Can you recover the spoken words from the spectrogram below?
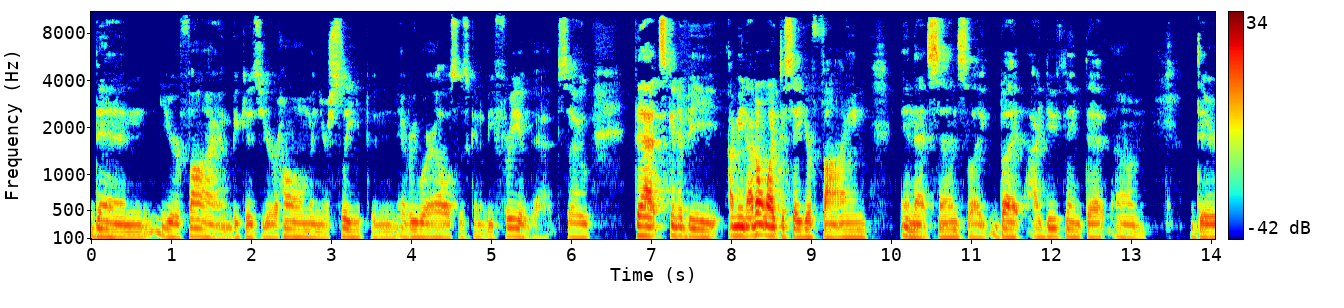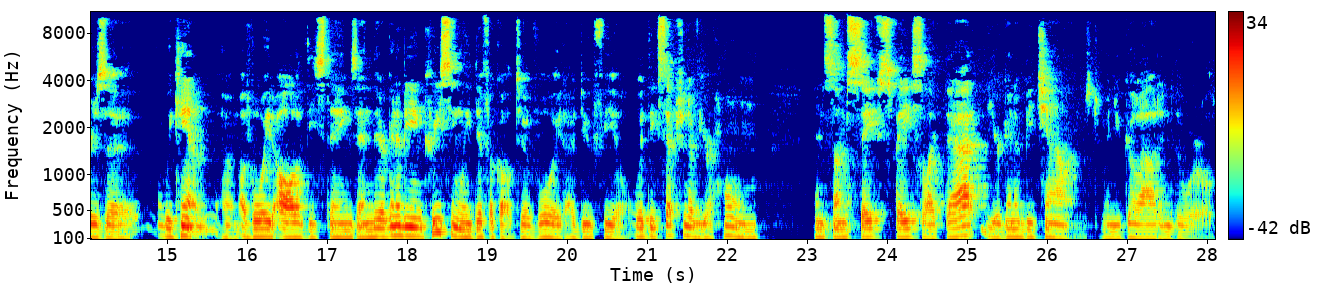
then you're fine because your home and your sleep and everywhere else is going to be free of that. So that's going to be, I mean, I don't like to say you're fine in that sense, like, but I do think that um, there's a, we can't um, avoid all of these things, and they're going to be increasingly difficult to avoid, I do feel. With the exception of your home and some safe space like that, you're going to be challenged when you go out into the world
